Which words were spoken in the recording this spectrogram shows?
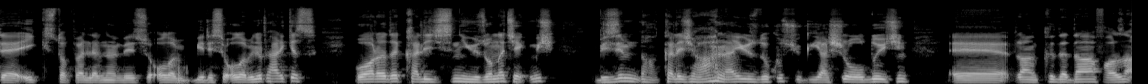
de ilk stoperlerinden birisi, olab- birisi olabilir. Herkes bu arada kalecisini 110'a çekmiş. Bizim kaleci hala 109 çünkü yaşlı olduğu için e, rankı da daha fazla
